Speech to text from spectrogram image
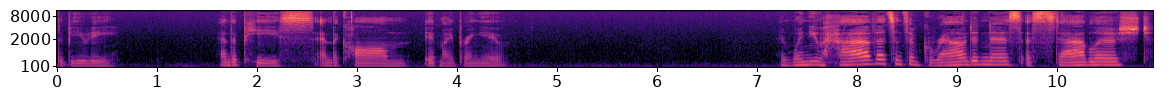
the beauty and the peace and the calm it might bring you. And when you have that sense of groundedness established,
